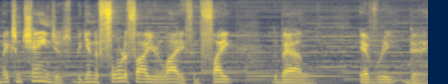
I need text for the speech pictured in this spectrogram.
make some changes, begin to fortify your life and fight the battle every day.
